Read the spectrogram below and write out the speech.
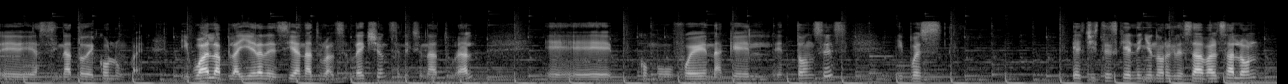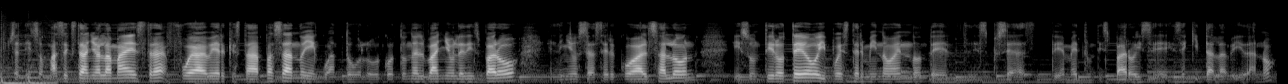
eh, asesinato de Columbine. Igual la playera decía Natural Selection, selección natural, como fue en aquel entonces. Y pues el chiste es que el niño no regresaba al salón, se le hizo más extraño a la maestra, fue a ver qué estaba pasando y en cuanto lo encontró en el baño le disparó, el niño se acercó al salón, hizo un tiroteo y pues terminó en donde después se mete un disparo y se, quita la vida, ¿no?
